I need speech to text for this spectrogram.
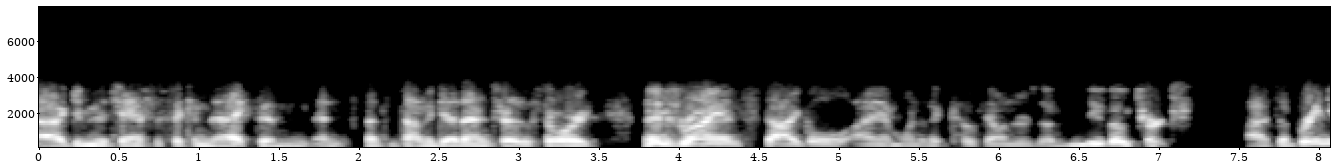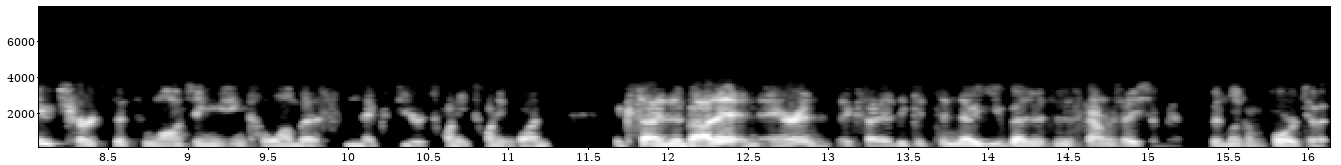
uh, give me the chance just to connect and, and spend some time together and share the story. My name is Ryan Stigile. I am one of the co founders of Nuvo Church. Uh, it's a brand new church that's launching in Columbus next year, 2021. Excited about it. And Aaron, excited to get to know you better through this conversation, man. Been looking forward to it.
